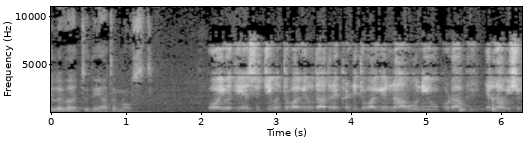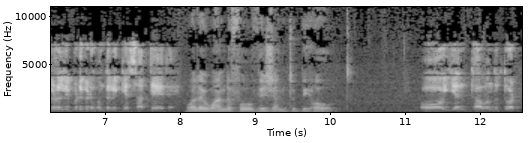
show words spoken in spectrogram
delivered to the uttermost. ಓ ಇವತ್ತು ಯೇಸು ಜೀವಂತವಾಗಿರುವುದಾದ್ರೆ ಖಂಡಿತವಾಗಿಯೂ ನಾವು ನೀವು ಕೂಡ ಎಲ್ಲಾ ವಿಷಯಗಳಲ್ಲಿ ಬಿಡುಗಡೆ ಹೊಂದಲಿಕ್ಕೆ ಸಾಧ್ಯ ಇದೆ What a wonderful vision to behold. ಓ ಎಂಥ ಒಂದು ದೊಡ್ಡ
